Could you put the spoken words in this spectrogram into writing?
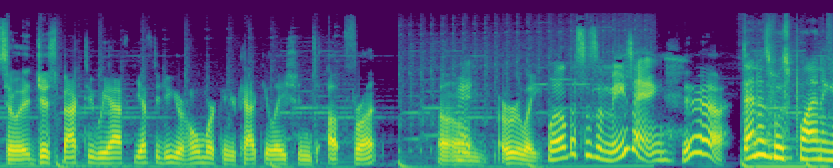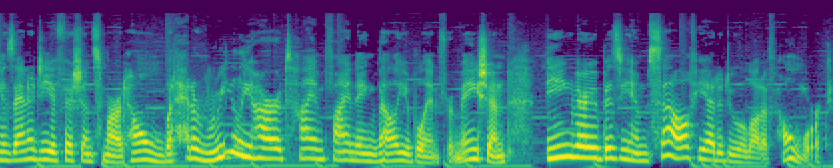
So it just back to we have you have to do your homework and your calculations up front, um, Right. early. Well, this is amazing. Yeah. Dennis was planning his energy efficient smart home, but had a really hard time finding valuable information. Being very busy himself, he had to do a lot of homework.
